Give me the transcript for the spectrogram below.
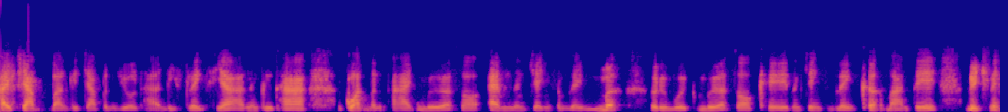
ហើយចាប់បានគេចាប់បញ្យល់ថា dyslexia ហ្នឹងគឺថាគាត់មិនអាចមើលអក្សរ M នឹងចេញសម្លេងមឬមួយមើលអក្សរ K នឹងចេញសម្លេងខបានទេដូច្នេះ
